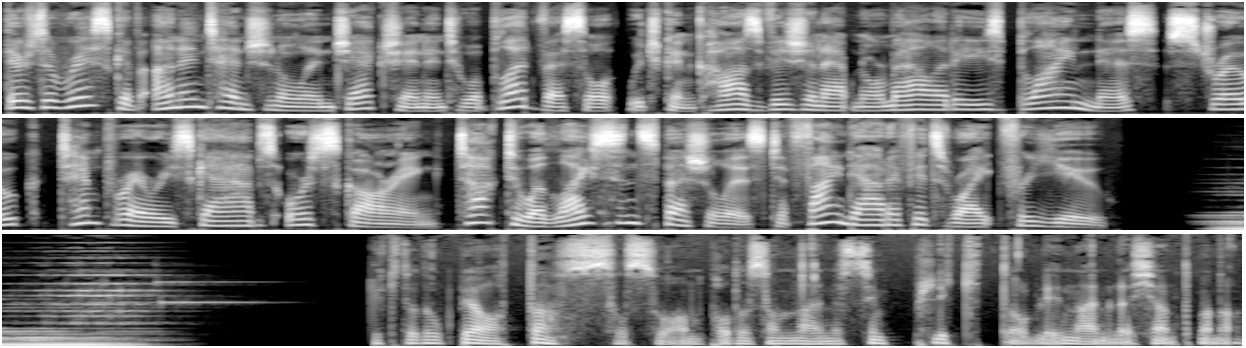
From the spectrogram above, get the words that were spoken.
There's a risk of unintentional injection into a blood vessel, which can cause vision abnormalities, blindness, stroke, temporary scabs, or scarring. Talk to a licensed specialist to find out if it's right for you. Brukte det opiatet, så så han på det som nærmest sin plikt å bli nærmere kjent med det.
